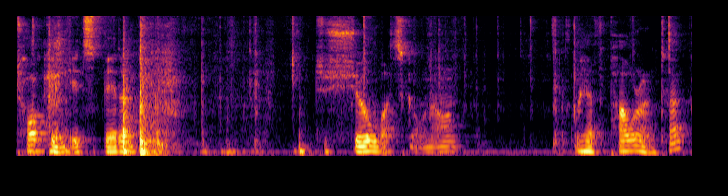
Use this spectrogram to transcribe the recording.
talking it's better to show what's going on. We have power on top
